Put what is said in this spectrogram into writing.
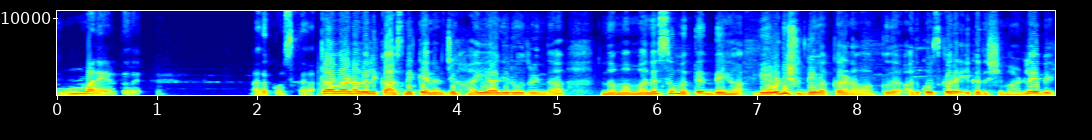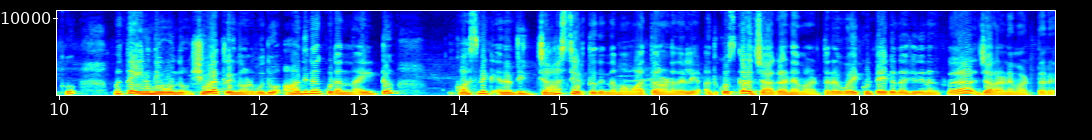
ತುಂಬಾನೇ ಇರ್ತದೆ. ಅದಕ್ಕೋಸ್ಕರ. ವಾತಾವರಣದಲ್ಲಿ ಕಾಸ್ಮಿಕ್ ಎನರ್ಜಿ ಹೈ ಆಗಿರೋದ್ರಿಂದ ನಮ್ಮ ಮನಸ್ಸು ಮತ್ತು ದೇಹ ಎರಡು ಶುದ್ಧೀಕರಣವಾಗ್ತದೆ. ಅದಕ್ಕೋಸ್ಕರ ಏಕಾದಶಿ ಮಾಡಲೇಬೇಕು. ಮತ್ತು ಇನ್ನು ನೀವು ಶಿವರಾತ್ರಿಗೆ ನೋಡ್ಬೋದು. ಆ ದಿನ ಕೂಡ ನೈಟ್ ಕಾಸ್ಮಿಕ್ ಎನರ್ಜಿ ಜಾಸ್ತಿ ಇರ್ತದೆ ನಮ್ಮ ವಾತಾವರಣದಲ್ಲಿ. ಅದಕ್ಕೋಸ್ಕರ ಜಾಗರಣೆ ಮಾಡ್ತಾರೆ. ವೈಕುಂಠ ಏಕಾದಶಿ ದಿನ ಕೂಡ ಜಾಗರಣೆ ಮಾಡ್ತಾರೆ.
